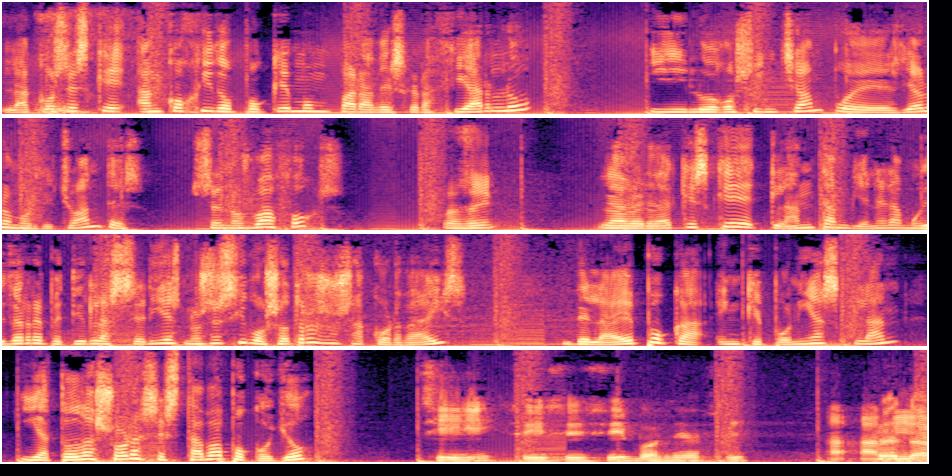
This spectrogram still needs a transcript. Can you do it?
La cosa es que han cogido Pokémon para desgraciarlo y luego Shin-Chan, pues ya lo hemos dicho antes, se nos va a Fox. Pues sí. La verdad que es que Clan también era muy de repetir las series, no sé si vosotros os acordáis de la época en que ponías Clan y a todas horas estaba Pocoyo. Sí, sí, sí, sí, por Dios, sí. A, a Pero mí me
